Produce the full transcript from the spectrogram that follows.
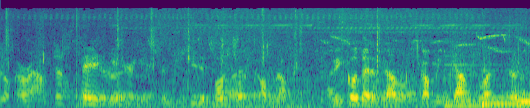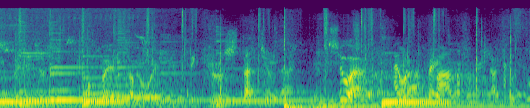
Look around. Just stay here. So you see the poster? Come. Rico Delgado coming down to us dirty villagers compared to a ridiculous statue. Sure, I will follow. That's what's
